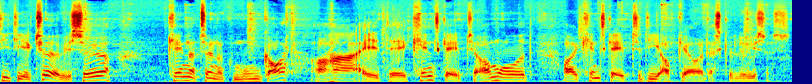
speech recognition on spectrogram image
de direktører, vi søger, kender Tønder Kommune godt og har et øh, kendskab til området og et kendskab til de opgaver, der skal løses.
